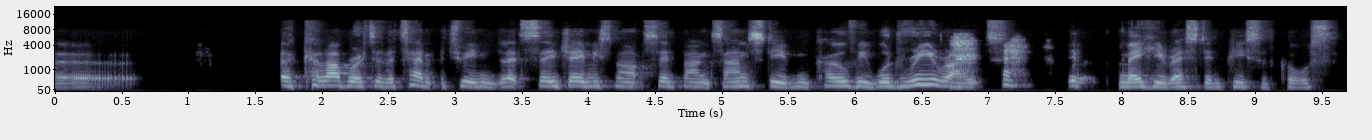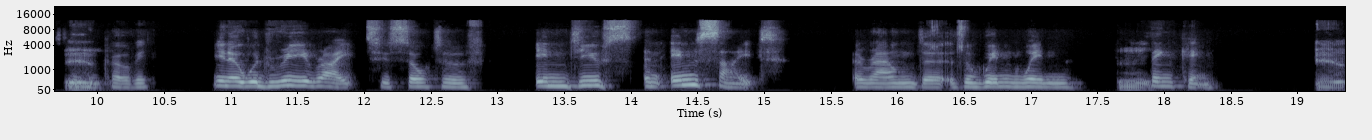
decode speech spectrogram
uh, a collaborative attempt between, let's say, Jamie Smart, Syd Banks, and Stephen Covey would rewrite. you know, may he rest in peace, of course, Stephen yeah. Covey. You know, would rewrite to sort of induce an insight around the the win-win mm. thinking. Yeah.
